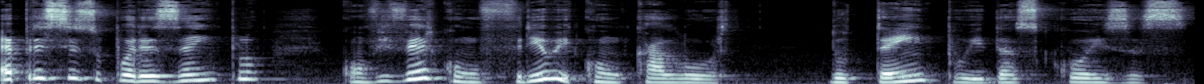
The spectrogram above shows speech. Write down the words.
É preciso, por exemplo, conviver com o frio e com o calor, do tempo e das coisas.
